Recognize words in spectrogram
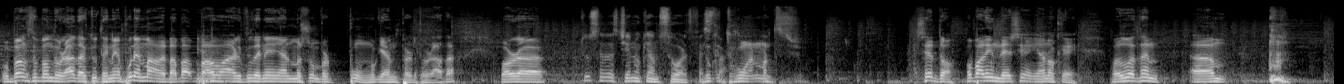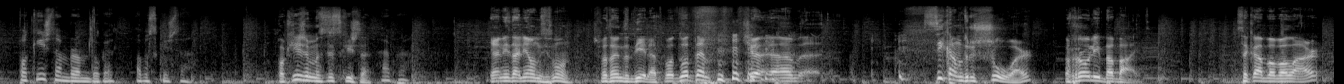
U bënë s'u bënë dhurata këtu te ne. Punë e madhe, baba, baba këtu te ne janë më shumë për punë, nuk janë për dhurata. Por... Uh, dhe se dhe që nuk janë mësuar të festojnë. Nuk e duan më të shumë. Se do, po patën ndeshje janë okay. Po dua të them, ëm um, Po kishte mbrëmë më duket, apo s'kishte? Po kishte, si s'kishte. Ha pra. Janë italianët gjithmonë. Shpëtojnë të dielat, po dua të them që ëm um, si ka ndryshuar roli i babait. Se ka baballarë,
